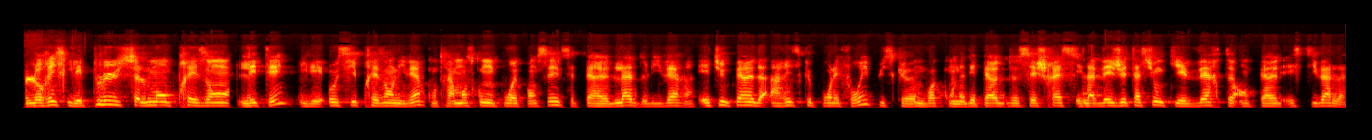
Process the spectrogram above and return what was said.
Le risque, il est plus seulement présent l'été, il est aussi présent l'hiver. Contrairement à ce qu'on pourrait penser, cette période-là de l'hiver est une période à risque pour les forêts puisque on voit qu'on a des périodes de sécheresse et la végétation qui est verte en période estivale,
